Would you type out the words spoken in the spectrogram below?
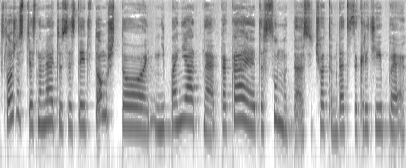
Сложность основная тут состоит в том, что непонятно, какая это сумма-то с учетом даты закрытия ИП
